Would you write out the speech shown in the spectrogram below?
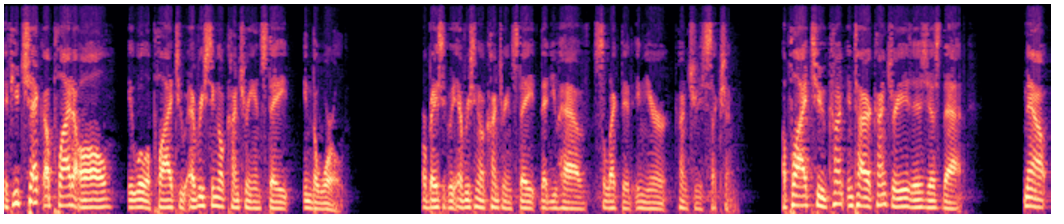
If you check apply to all, it will apply to every single country and state in the world. Or basically every single country and state that you have selected in your country section. Apply to entire countries is just that. Now,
